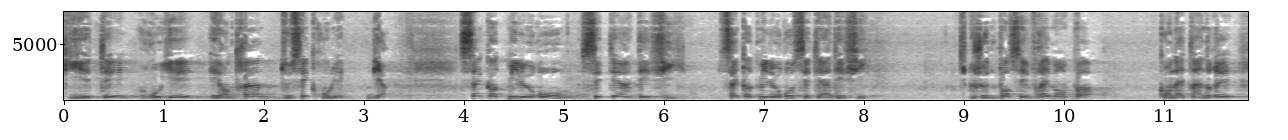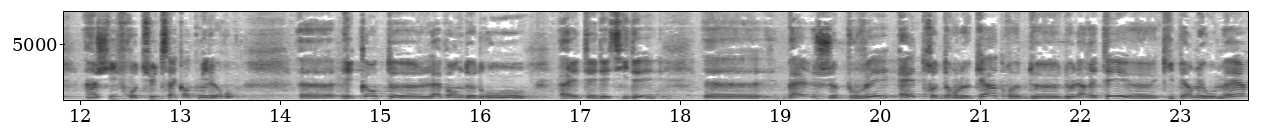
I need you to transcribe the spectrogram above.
qui était rouillé et en train de s'écrouler. Bien. 50 000 euros, c'était un défi. 50 000 euros, c'était un défi. Je ne pensais vraiment pas qu'on atteindrait un chiffre au-dessus de 50 000 euros. Euh, et quand euh, la vente de Drouot a été décidée, euh, ben, je pouvais être dans le cadre de, l'arrêté qui permet au maire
